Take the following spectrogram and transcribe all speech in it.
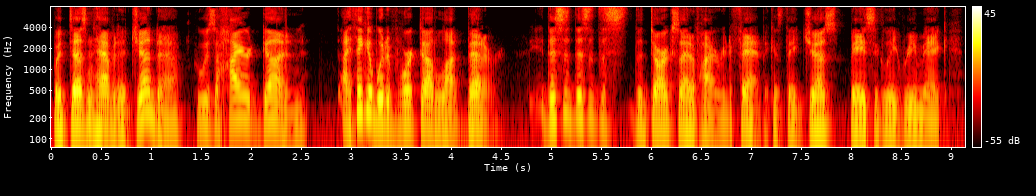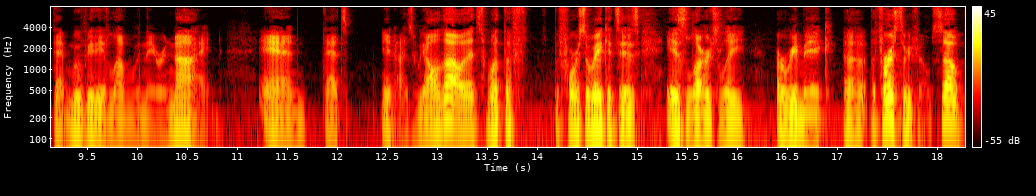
but doesn't have an agenda, who is a hired gun, I think it would have worked out a lot better. This is this is the, the dark side of hiring a fan because they just basically remake that movie they loved when they were nine, and that's you know as we all know that's what the the Force Awakens is is largely a remake of the first three films. So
